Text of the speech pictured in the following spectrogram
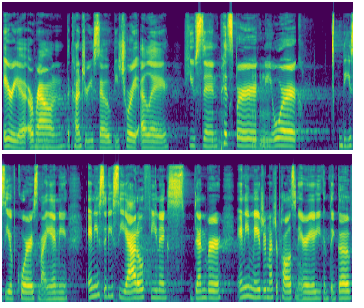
area mm-hmm. around the country. So Detroit, LA, Houston, mm-hmm. Pittsburgh, mm-hmm. New York, DC, of course, Miami, any city, Seattle, Phoenix, Denver, any major metropolitan area you can think of,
